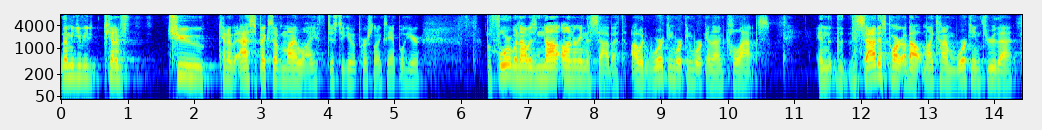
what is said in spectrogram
let me give you kind of two kind of aspects of my life, just to give a personal example here. Before, when I was not honoring the Sabbath, I would work and work and work and then collapse. And the, the saddest part about my time working through that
